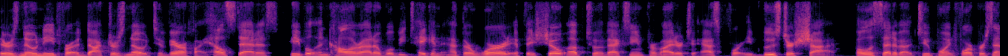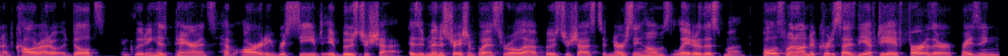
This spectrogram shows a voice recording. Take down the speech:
There is no need for a doctor's note to verify health status. People in Colorado will be taken at their word if they show up to a vaccine provider to ask for a booster shot. Polis said about 2.4% of Colorado adults, including his parents, have already received a booster shot. His administration plans to roll out booster shots to nursing homes later this month. Polis went on to criticize the FDA further, praising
